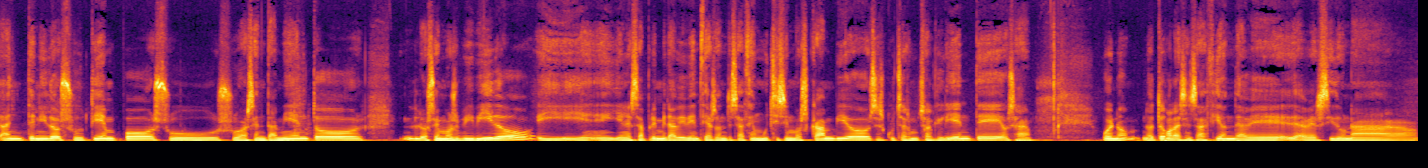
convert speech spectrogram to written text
han tenido su tiempo, su, su, asentamiento, los hemos vivido y, y, en esa primera vivencia es donde se hacen muchísimos cambios, escuchas mucho al cliente, o sea, bueno, no tengo la sensación de haber, de haber sido una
